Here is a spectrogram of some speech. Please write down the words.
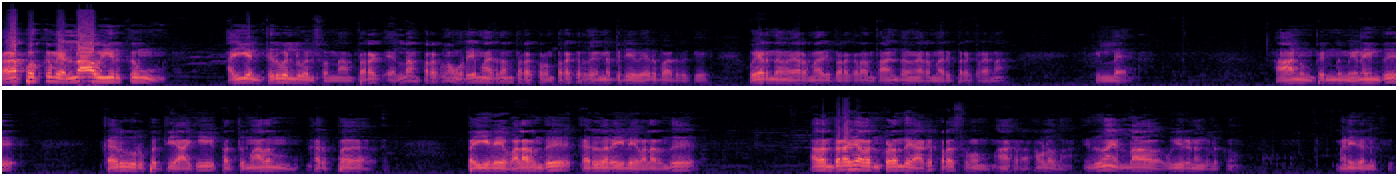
பிறப்புக்கும் எல்லா உயிர்க்கும் ஐயன் திருவள்ளுவன் சொன்னான். பிற- எல்லாம் பிறக்கலாம். ஒரே மாதிரி தான் பிறக்கிறோம். பிறக்கிறது என்ன பெரிய வேறுபாடு இருக்கு? உயர்ந்தவன் வேற மாதிரி பிறக்கிறான். தாழ்ந்தவன் வேற மாதிரி பிறக்கிறானா? இல்லை. ஆணும் பெண்ணும் இணைந்து கரு உற்பத்தியாகி பத்து மாதம் கற்ப பையிலே வளர்ந்து கருவறையிலே வளர்ந்து அதன் பிறகு அவன் குழந்தையாக பிரசவம் ஆகிறான். அவ்வளவுதான். இதுதான் எல்லா உயிரினங்களுக்கும் மனிதனுக்கு.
